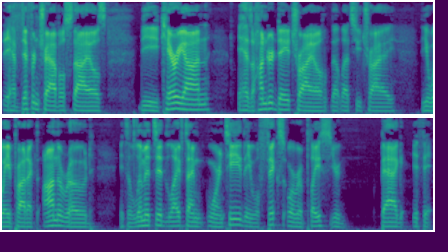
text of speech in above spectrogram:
They have different travel styles. The carry-on has a hundred-day trial that lets you try the away product on the road. It's a limited lifetime warranty. They will fix or replace your bag if it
